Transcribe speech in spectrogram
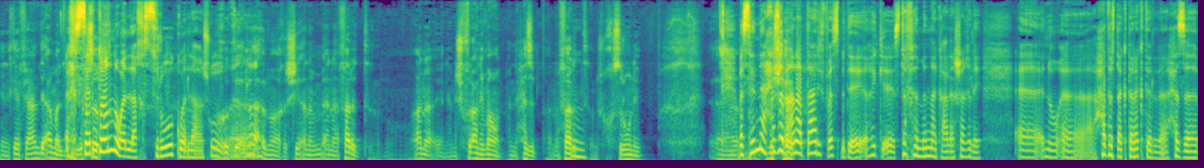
يعني كان في عندي أمل بس خسرت خسرتن ولا خسروك ولا شو؟ وخ- لا إنه آخر شيء أنا أنا فرد. أنا يعني هن شو فرقاني معهم؟ هن حزب. أنا فرد. شو خسروني. آه، بس هن حزب. أنا بتعرف بس بدي هيك استفهم منك على شغلة آه إنه آه حضرتك تركت الحزب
